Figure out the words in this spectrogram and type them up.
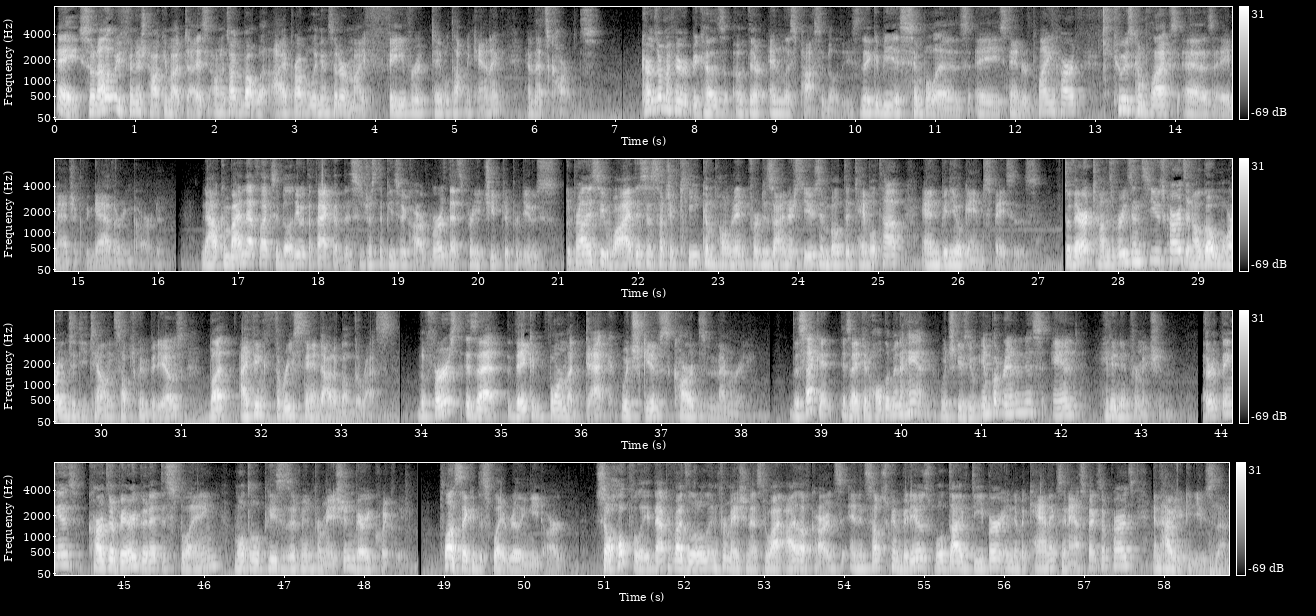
Hey, so now that we've finished talking about dice, I want to talk about what I probably consider my favorite tabletop mechanic, and that's cards. Cards are my favorite because of their endless possibilities. They could be as simple as a standard playing card to as complex as a Magic the Gathering card. Now, combine that flexibility with the fact that this is just a piece of cardboard that's pretty cheap to produce. You can probably see why this is such a key component for designers to use in both the tabletop and video game spaces. So there are tons of reasons to use cards, and I'll go more into detail in subsequent videos, but I think three stand out above the rest. The first is that they can form a deck, which gives cards memory. The second is they can hold them in a hand, which gives you input randomness and hidden information. Third thing is, cards are very good at displaying multiple pieces of information very quickly. Plus, they could display really neat art. So hopefully that provides a little information as to why I love cards, and in subsequent videos we'll dive deeper into mechanics and aspects of cards and how you could use them.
